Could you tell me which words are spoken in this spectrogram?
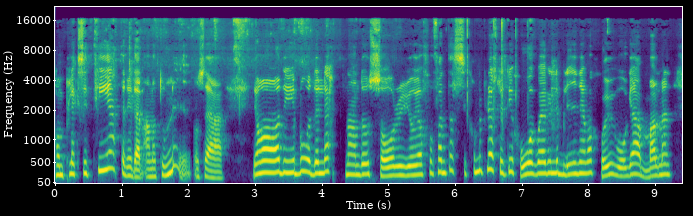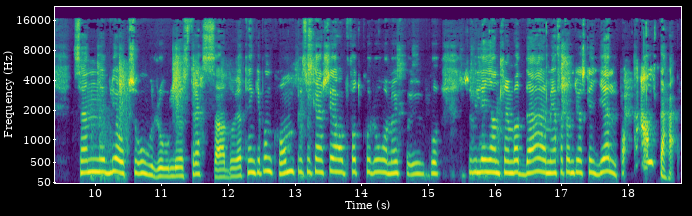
komplexiteten i den anatomin och säga ja, det är både lättnad och sorg och jag får fantasi, kommer plötsligt ihåg vad jag ville bli när jag var sju år gammal. Men sen blir jag också orolig och stressad och jag tänker på en kompis som kanske har fått corona och är sjuk och så vill jag egentligen vara där men jag fattar inte hur jag ska hjälpa. Allt det här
